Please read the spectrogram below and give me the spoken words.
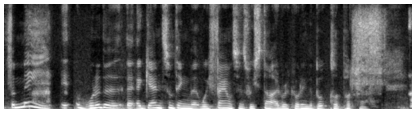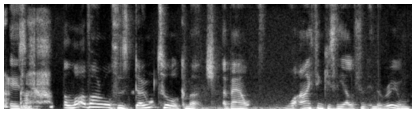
For me, it, one of the again something that we found since we started recording the book club podcast is a lot of our authors don't talk much about what I think is the elephant in the room.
